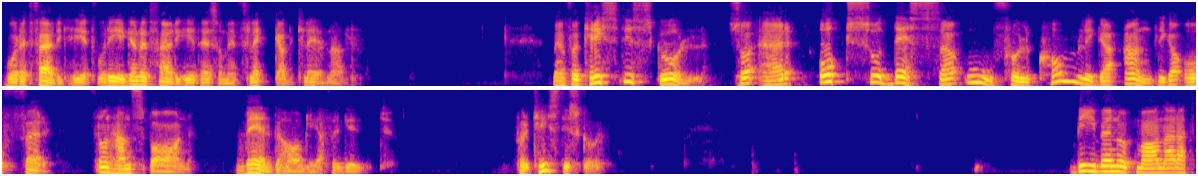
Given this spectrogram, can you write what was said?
Vår rättfärdighet, vår egen rättfärdighet är som en fläckad klädnad. Men för Kristi skull så är också dessa ofullkomliga andliga offer från hans barn välbehagliga för Gud. För Kristi skull. Bibeln uppmanar att,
